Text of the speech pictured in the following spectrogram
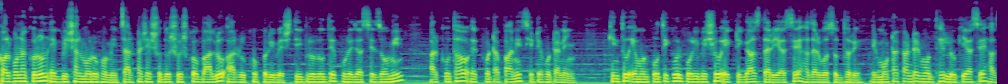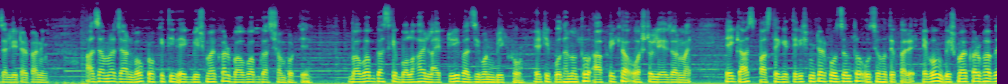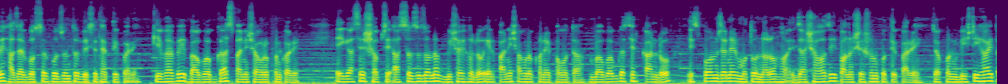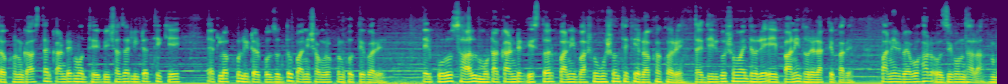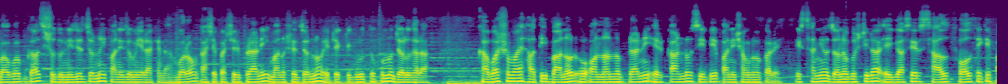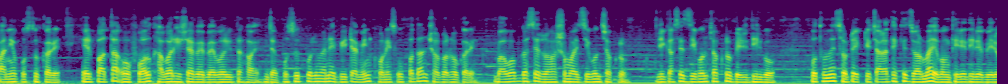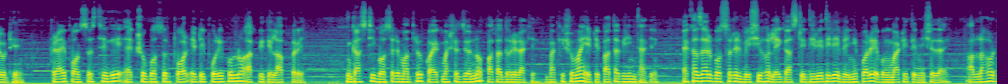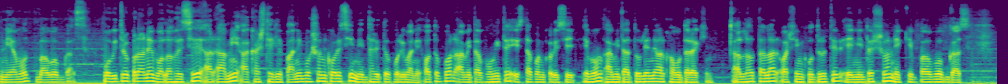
কল্পনা করুন, এক বিশাল মরুভূমি। চারপাশে শুধু শুষ্ক বালু আর রুক্ষ পরিবেশ। তীব্র রোদে পুড়ে যাচ্ছে জমিন, আর কোথাও এক ফোঁটা পানি, ছিটে ফোঁটা নেই। কিন্তু এমন প্রতিকূল পরিবেশেও একটি গাছ দাঁড়িয়ে আছে হাজার বছর ধরে। এর মোটা কাণ্ডের মধ্যে লুকিয়ে আছে হাজার লিটার পানি। আজ আমরা জানব প্রকৃতির এক বিস্ময়কর বাওবাব গাছ সম্পর্কে। বাওবাব গাছকে বলা হয় লাইফ ট্রি বা জীবন বৃক্ষ। এটি প্রধানত আফ্রিকা অস্ট্রেলিয়ায় জন্মায়। এই গাছ পাঁচ থেকে তিরিশ মিটার পর্যন্ত উঁচু হতে পারে এবং বিস্ময়করভাবে হাজার বছর পর্যন্ত বেঁচে থাকতে পারে। কীভাবে বাওবাব গাছ পানি সংরক্ষণ করে? এই গাছের সবচেয়ে আশ্চর্যজনক বিষয় হলো এর পানি সংরক্ষণের ক্ষমতা। বাওবাব গাছের কাণ্ড স্পঞ্জনের মতো নরম হয়, যা সহজেই পানি শোষণ করতে পারে। যখন বৃষ্টি হয়, তখন গাছ তার কাণ্ডের মধ্যে বিশ হাজার লিটার থেকে এক লক্ষ লিটার পর্যন্ত পানি সংরক্ষণ করতে পারে। এর পুরো ছাল মোটা কাণ্ডের স্তর পানি বাষ্পভূষণ থেকে রক্ষা করে, তাই দীর্ঘ সময় ধরে এই পানি ধরে রাখতে পারে। পানির ব্যবহার ও জীবনধারা বাবব গাছ শুধু নিজের জন্যই পানি জমিয়ে রাখে না, বরং আশেপাশের প্রাণী মানুষের জন্য এটি একটি গুরুত্বপূর্ণ জলধারা। খাবার সময় হাতি, বানর ও অন্যান্য প্রাণী এর কাণ্ড চিবিয়ে পানি সংগ্রহ করে। স্থানীয় জনগোষ্ঠীরা এই গাছের ছাল, ফল থেকে পানীয় প্রস্তুত করে। এর পাতা ও ফল খাবার হিসাবে ব্যবহৃত হয়, যা প্রচুর পরিমাণে ভিটামিন, খনিজ উপাদান সরবরাহ করে। বাবাব গাছের রহস্যময় জীবনচক্র। এই গাছের জীবনচক্র বেশ দীর্ঘ। প্রথমে ছোট একটি চারা থেকে জন্মায় এবং ধীরে ধীরে বেড়ে ওঠে। প্রায় পঞ্চাশ থেকে একশো বছর পর এটি পরিপূর্ণ আকৃতি লাভ করে। গাছটি বছরে মাত্র কয়েক মাসের জন্য পাতা ধরে রাখে, বাকি সময় এটি পাতাবিহীন থাকে। এক হাজার বছরের বেশি হলে গাছটি ধীরে ধীরে ভেঙে পড়ে এবং মাটিতে মিশে যায়। আল্লাহর নিয়ামত বাবব গাছ। পবিত্র কোরআনে বলা হয়েছে, আর আমি আকাশ থেকে পানি বর্ষণ করেছি নির্ধারিত পরিমাণে, অতঃপর আমি তা ভূমিতে স্থাপন করেছি এবং আমি তা তুলে নেওয়ার ক্ষমতা রাখি। আল্লাহ তালার অসীম কুদরতের এই নিদর্শন একটি বাবব গাছ।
